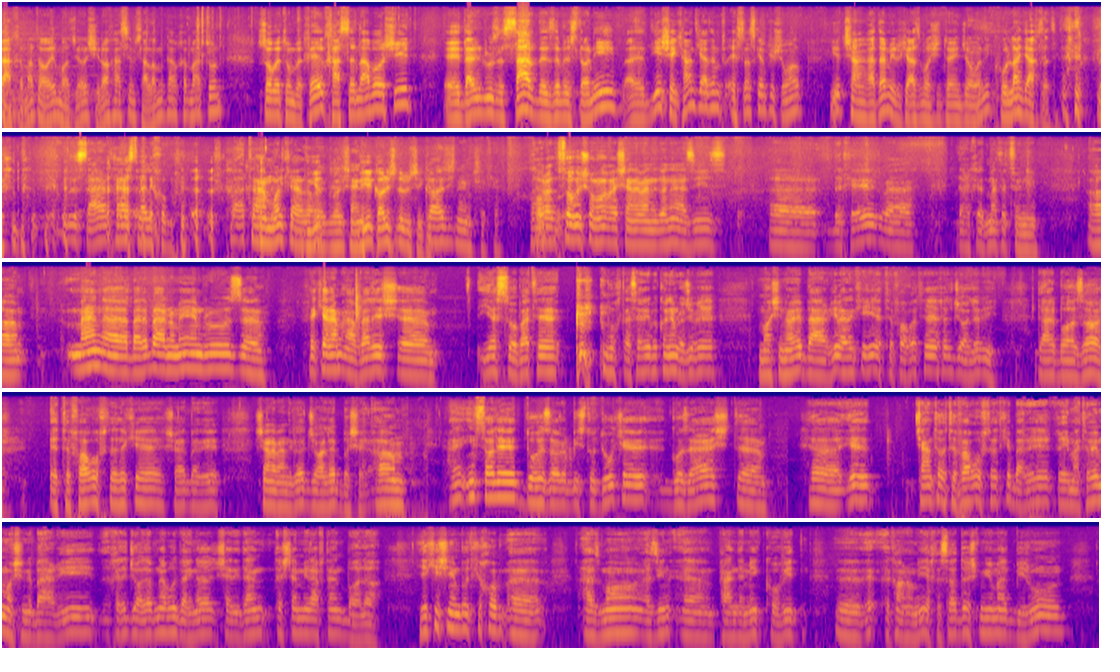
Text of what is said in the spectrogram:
در خدمت آقای مازیار شیراخ هستیم. سلام می‌کنم خدمتتون. صبحتون بخیر. خسته نباشید. در این روز سرد زمستانی یه شکند کردم. احساس کردم که شما یه چند قدمی رو که از ماشین تا اینجا آمدین کلا یخ زدید. خود سرد هست ولی خب باید تحمل کرد گلشنی. دیگه کارش نمیشه کرد کارش نمیشه کرد خب. صبح شما و شنوندگان عزیز بخیر و در خدمتتونیم. من برای برنامه امروز فکر کردم اولش یه صحبت مختصری بکنیم راجع به ماشین های برقی برای اینکه یه اتفاقات خیلی جالبی در بازار اتفاق افتاده که شاید برای شنوندگان جالب باشه. این سال 2022 که گذشت یه چند تا اتفاق افتاد که برای قیمت های ماشین برقی خیلی جالب نبود و اینا شدیدن داشتن می‌رفتن بالا. یکیش این بود که خب از ما از این پندمیک کووید اکانومی اقتصاد داشت میومد بیرون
